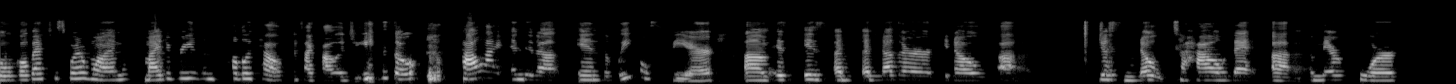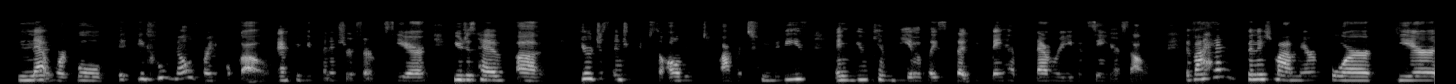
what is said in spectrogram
we'll go back to square one. My degree is in public health and psychology. So how I ended up in the legal sphere um, is is a, another, you know, uh, just note to how that uh, AmeriCorps network will. It, it, who knows where you will go after you finish your service year? You just have uh, you're just introduced to all these opportunities, and you can be in places that you may have never even seen yourself. If I hadn't finished my AmeriCorps year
